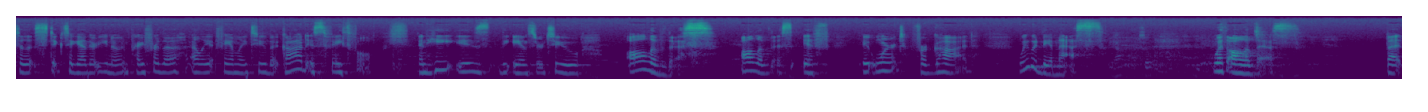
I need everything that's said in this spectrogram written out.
to stick together, you know, and pray for the Elliott family too. But God is faithful, and He is the answer to all of this. All of this. If it weren't for God, we would be a mess with all of this. But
